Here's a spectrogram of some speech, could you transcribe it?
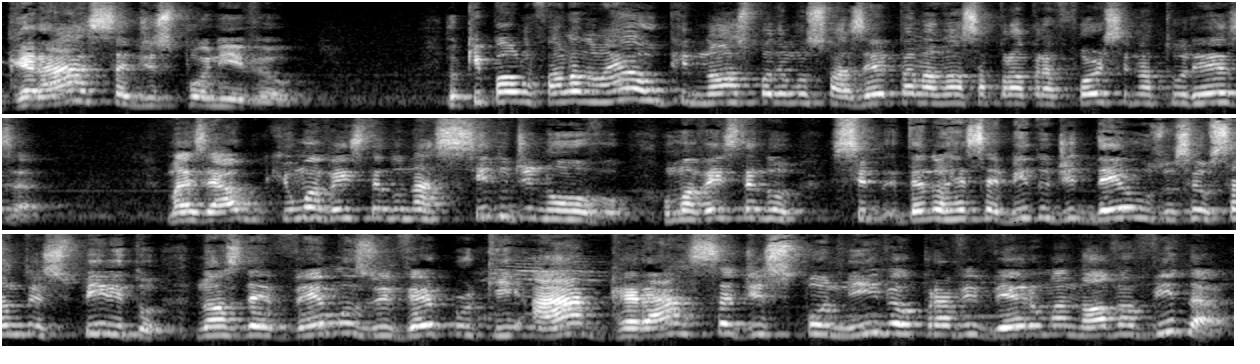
graça disponível. O que Paulo fala não é algo que nós podemos fazer pela nossa própria força e natureza mas é algo que uma vez tendo nascido de novo, uma vez tendo, tendo recebido de Deus o seu Santo Espírito, nós devemos viver porque há graça disponível para viver uma nova vida.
